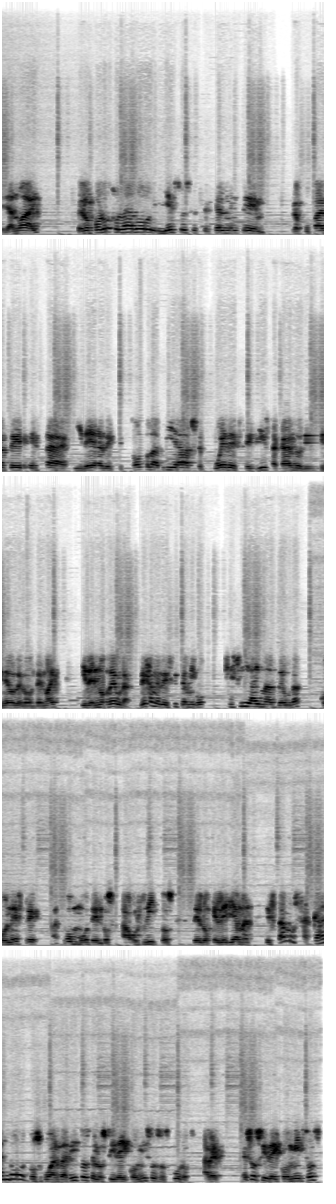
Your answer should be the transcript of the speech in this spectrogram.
que ya no hay, pero por otro lado, y eso es especialmente preocupante, esta idea de que todavía se puede seguir sacando dinero de donde no hay y de no deuda. Déjame decirte, amigo, que sí hay más deuda con este atomo de los ahorritos, de lo que le llaman. Estamos sacando los guardaditos de los fideicomisos oscuros. A ver, esos fideicomisos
